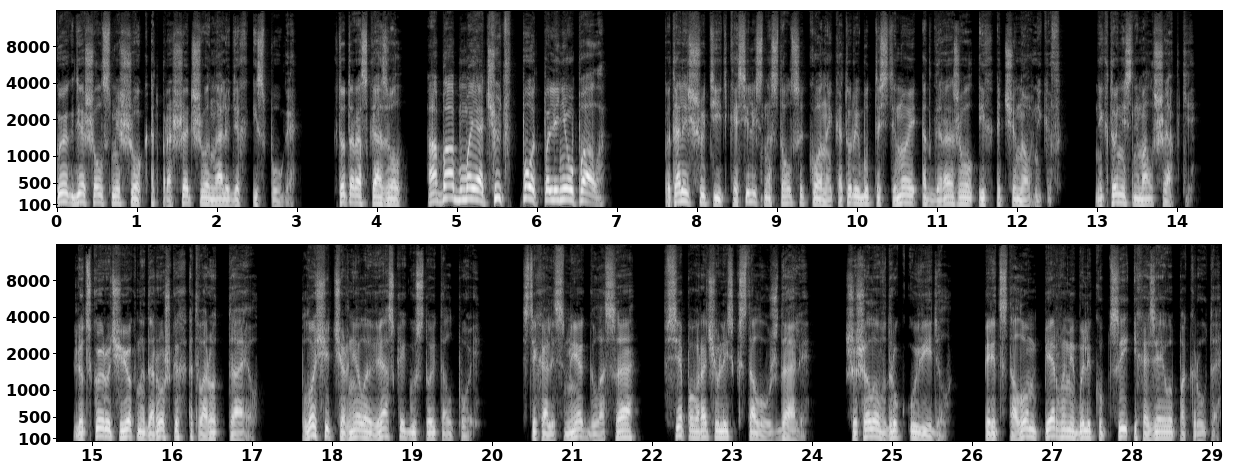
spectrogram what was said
Кое-где шел смешок от прошедшего на людях испуга. Кто-то рассказывал, а баба моя чуть в подполе не упала. Пытались шутить, косились на стол с иконой, который будто стеной отгораживал их от чиновников. Никто не снимал шапки. Людской ручеек на дорожках от ворот таял. Площадь чернела вязкой густой толпой. Стихали смех, голоса, все поворачивались к столу, ждали. Шишелов вдруг увидел. Перед столом первыми были купцы и хозяева покрута.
